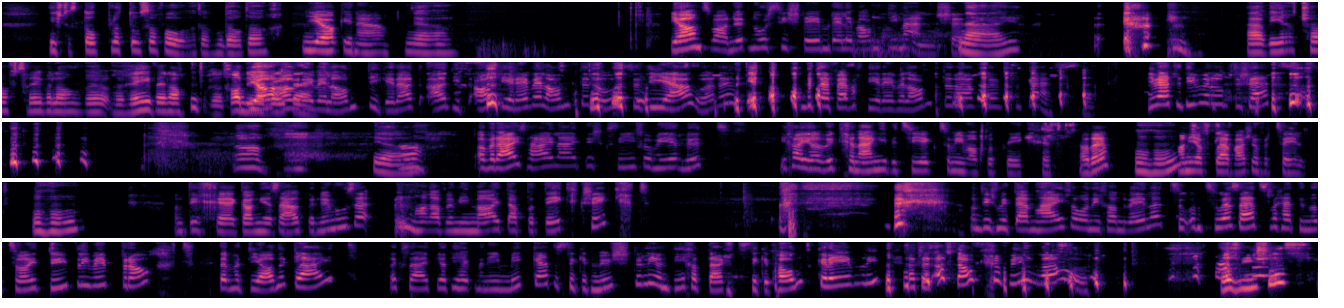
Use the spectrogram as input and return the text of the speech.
ist das doppelt herausfordernd, oder? Ja, genau. Ja. Ja, und zwar nicht nur systemrelevante Menschen. Nein. auch Wirtschaftsrevelanten, Revelanten, kann ich Ja, auch reden. Revelanten, genau. All die, all die Revelanten draussen, die auch, oder? Ja. Man darf einfach die Revelanten auch nicht vergessen. Die werden immer unterschätzt. Ach, Ja. ach. Aber ein Highlight war von mir heute. Ich habe ja wirklich eine enge Beziehung zu meinem Apotheker, oder? Mhm. Habe ich ja, glaube ich, auch schon erzählt. Mhm. Und ich äh, gehe ja selber nicht mehr raus, habe aber meinen Mann in die Apotheke geschickt. und ist mit dem heichen, den ich wählen Zu Und zusätzlich hat er noch zwei Tübli mitgebracht. Dann haben wir die angelegt. Hat gesagt, ja, die hat man ihm mitgegeben, das sind Müsterli. Und ich habe gedacht, das sind Handcremeli. Er hat gesagt, oh, danke vielmals. Was ist es?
